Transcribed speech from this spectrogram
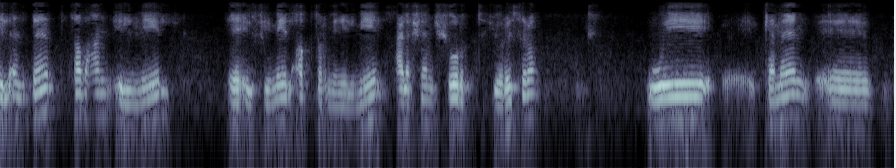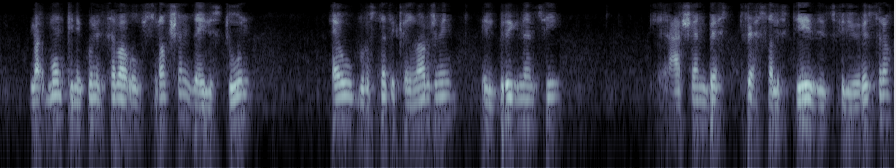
الأسباب طبعا ال male ال female أكتر من ال male علشان short urethra. وكمان آه، ممكن يكون السبب obstruction زي ال stone أو prostatic enlargement ال pregnancy عشان بيحصل stasis في ال urethra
